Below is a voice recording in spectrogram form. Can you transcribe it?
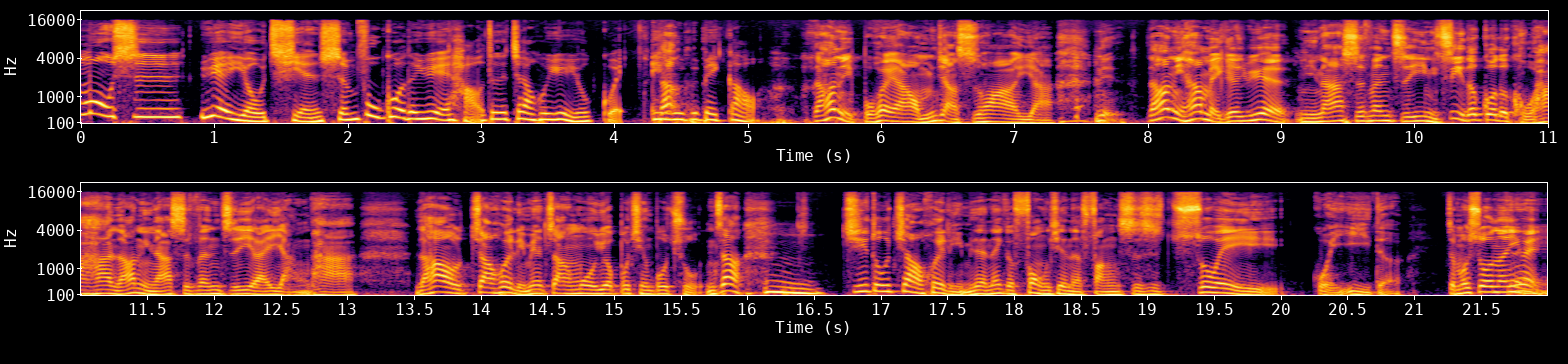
牧师越有钱，神父过得越好，这个教会越有鬼，哎，会不会被告？然后你不会啊，我们讲实话而已啊。你然后你还要每个月你拿十分之一，你自己都过得苦哈哈，然后你拿十分之一来养他，然后教会里面账目又不清不楚，你知道？嗯，基督教会里面的那个奉献的方式是最诡异的。怎么说呢？因为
